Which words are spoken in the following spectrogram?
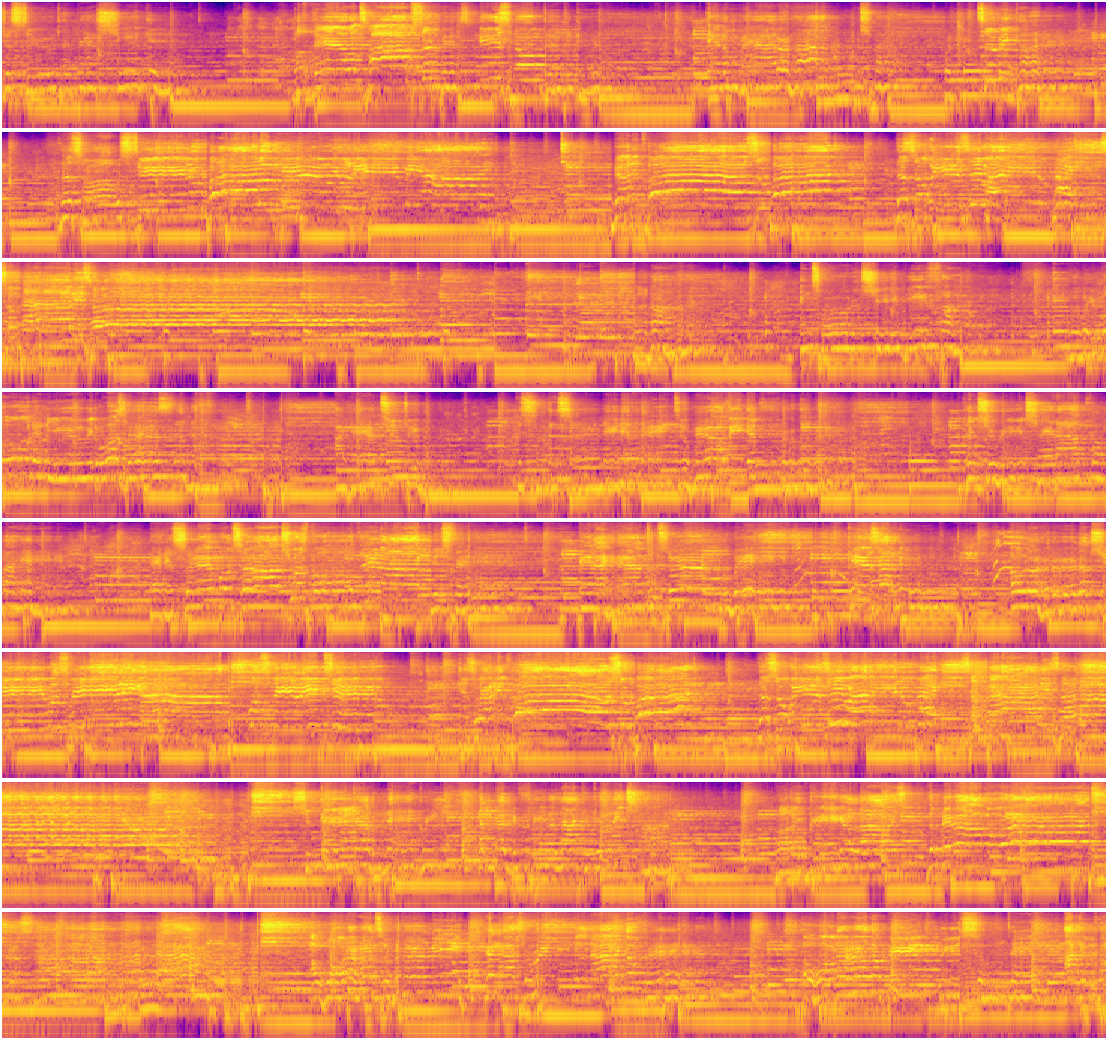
just do the best she could. But there were times the best is no good And no matter how you try to be kind There's always still time Though I more than you, it was just I had to do It's not concerned anything to help me get through Then she reached out for my hand And a simple touch was more than I could stand.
